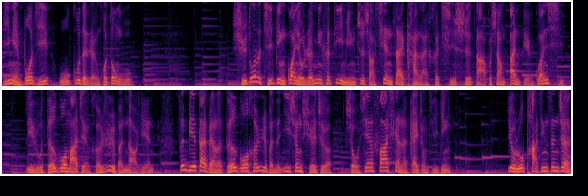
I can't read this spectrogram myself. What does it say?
以免波及无辜的人或动物。许多的疾病冠有人名和地名，至少现在看来和歧视打不上半点关系。例如德国麻疹和日本脑炎，分别代表了德国和日本的医生学者首先发现了该种疾病。又如帕金森症，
